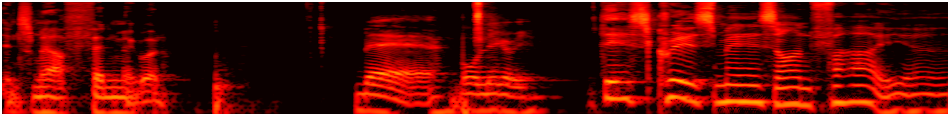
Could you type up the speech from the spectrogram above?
Den smager fandme godt. Hvad, hvor ligger vi? This Christmas on fire.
